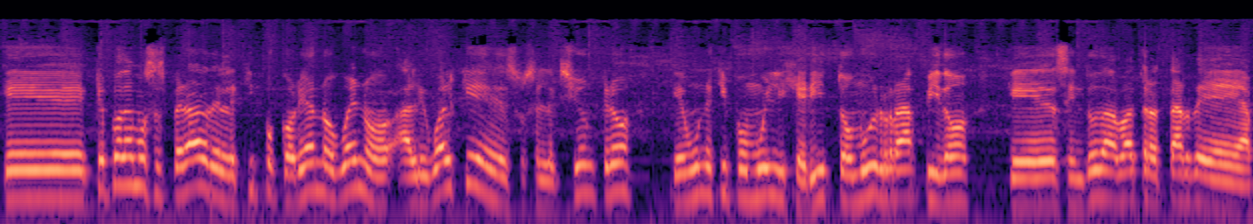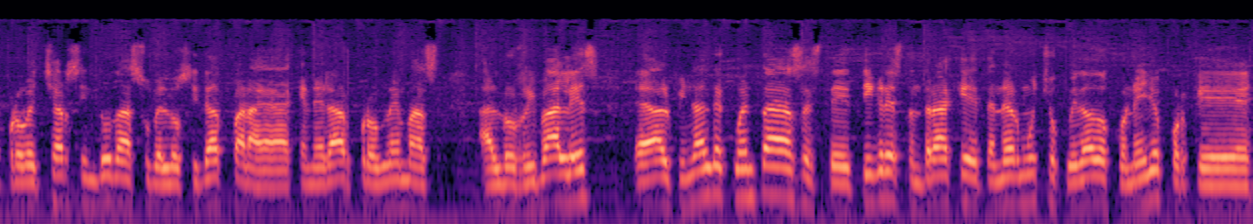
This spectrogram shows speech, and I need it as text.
¿Qué, ¿Qué podemos esperar del equipo coreano? Bueno, al igual que su selección, creo que un equipo muy ligerito, muy rápido, que sin duda va a tratar de aprovechar sin duda su velocidad para generar problemas a los rivales. Eh, al final de cuentas, este Tigres tendrá que tener mucho cuidado con ello porque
